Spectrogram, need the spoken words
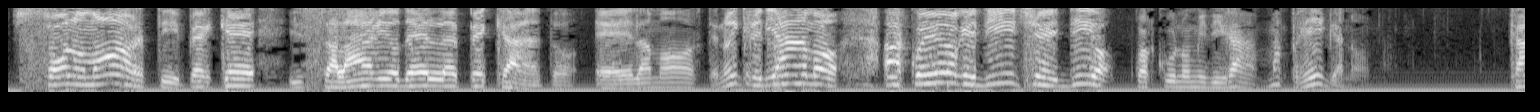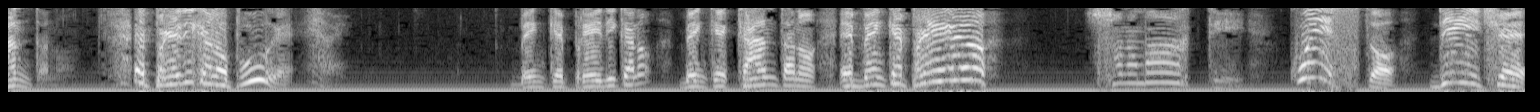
sono morti, perché il salario del peccato è la morte. Noi crediamo a quello che dice Dio. Qualcuno mi dirà, ma pregano, cantano e predicano pure. Benché predicano, benché cantano e benché pregano, sono morti. Questo dice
